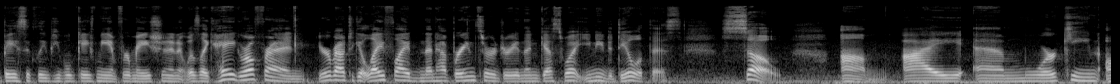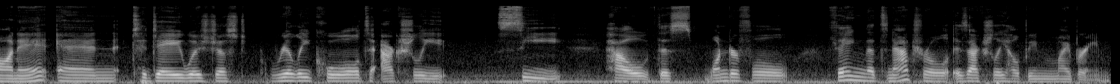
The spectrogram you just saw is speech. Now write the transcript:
basically people gave me information and it was like hey girlfriend you're about to get lifeline and then have brain surgery and then guess what? You need to deal with this. So um, i am working on it and today was just really cool to actually see how this wonderful thing that's natural is actually helping my brain.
